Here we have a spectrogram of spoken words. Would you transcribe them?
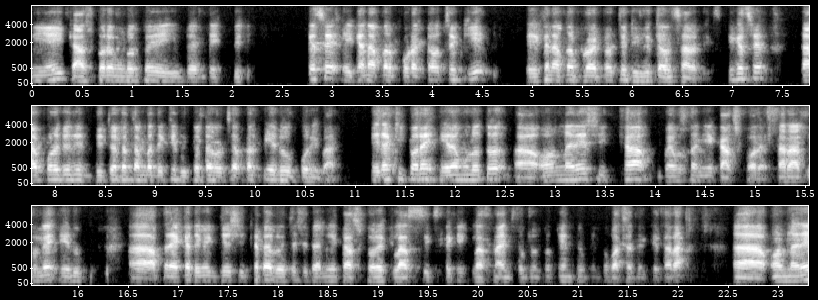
নিয়েই কাজ করে মূলত এই ইভেন্ট রেডি। ঠিক আছে? এখানে আপনার প্রোডাক্টটা হচ্ছে কি? এখানে আপনার প্রোডাক্টটা হচ্ছে ডিজিটাল সার্ভিস। ঠিক আছে? তারপরে যদি দ্বিতীয়টাতে আমরা দেখি দ্বিতীয়টা হচ্ছে আপনার এডু পরিবার। এরা কি করে? এরা মূলত অনলাইনে শিক্ষা ব্যবস্থা নিয়ে কাজ করে। তারা আসলে আ আপনার একাডেমিক যে শিক্ষাটা রয়েছে সেটা নিয়ে কাজ করে। ক্লাস সিক্স থেকে ক্লাস নাইন পর্যন্ত 10 পর্যন্ত বাচ্চাদেরকে তারা অনলাইনে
